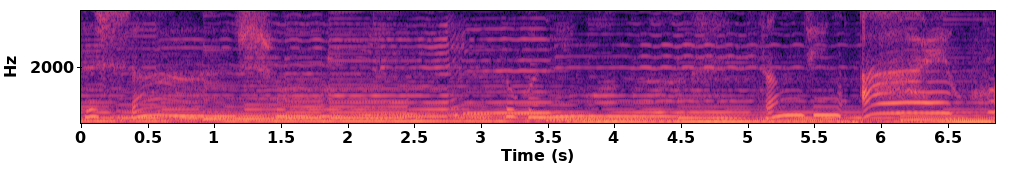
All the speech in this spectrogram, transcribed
死神说，如果你忘了曾经爱过。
